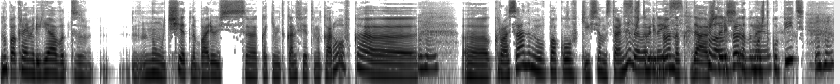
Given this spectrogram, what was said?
Ну, по крайней мере, я вот ну, тщетно борюсь с какими-то конфетами коровка, угу. круассанами в упаковке и всем остальным, Seven что ребенок, да, что ребенок может купить, угу.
